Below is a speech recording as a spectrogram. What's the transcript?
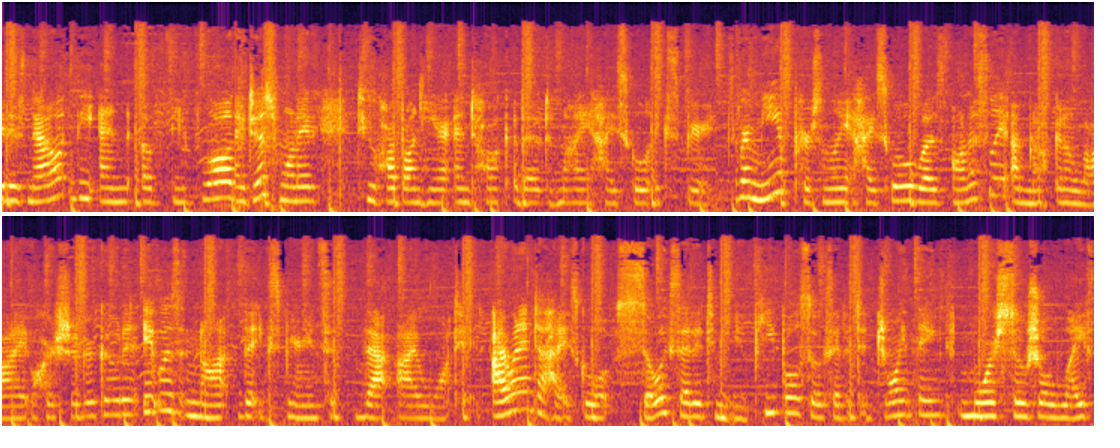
It is now the end of the vlog. I just wanted to hop on here and talk about my high school experience. For me personally, high school was honestly, I'm not gonna lie or sugarcoat it, it was not the experience that I wanted. I went into high school so excited to meet new people, so excited to join things, more social life.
